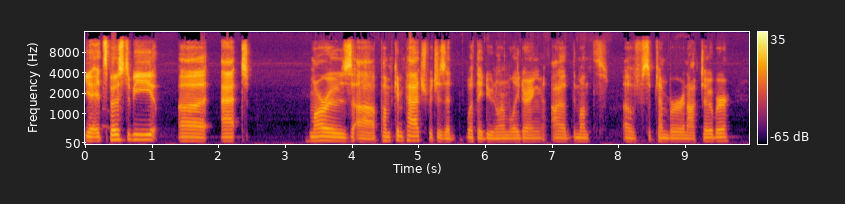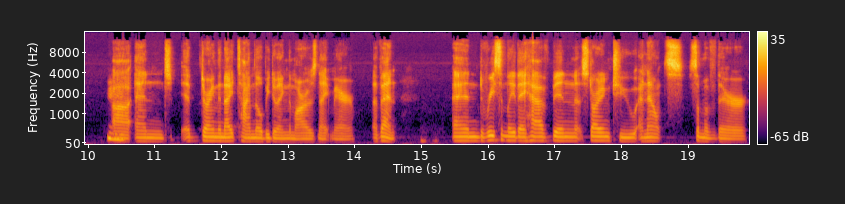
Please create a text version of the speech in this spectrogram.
yeah, it's supposed to be uh at tomorrow's uh, pumpkin patch, which is a, what they do normally during uh, the month of September and October. Mhm. Uh, and uh, during the nighttime, they'll be doing the Morrow's Nightmare event. And recently, they have been starting to announce some of their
